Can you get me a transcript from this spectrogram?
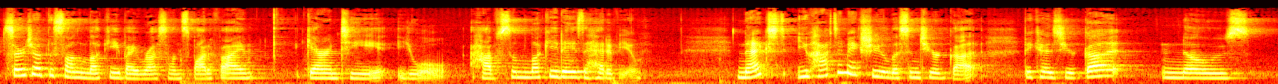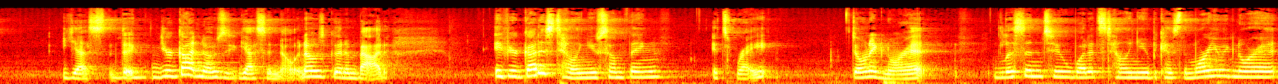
search up the song Lucky by Russ on Spotify. Guarantee you will have some lucky days ahead of you. Next, you have to make sure you listen to your gut because your gut knows yes, the, your gut knows yes and no. It knows good and bad. If your gut is telling you something, it's right. Don't ignore it. Listen to what it's telling you because the more you ignore it,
